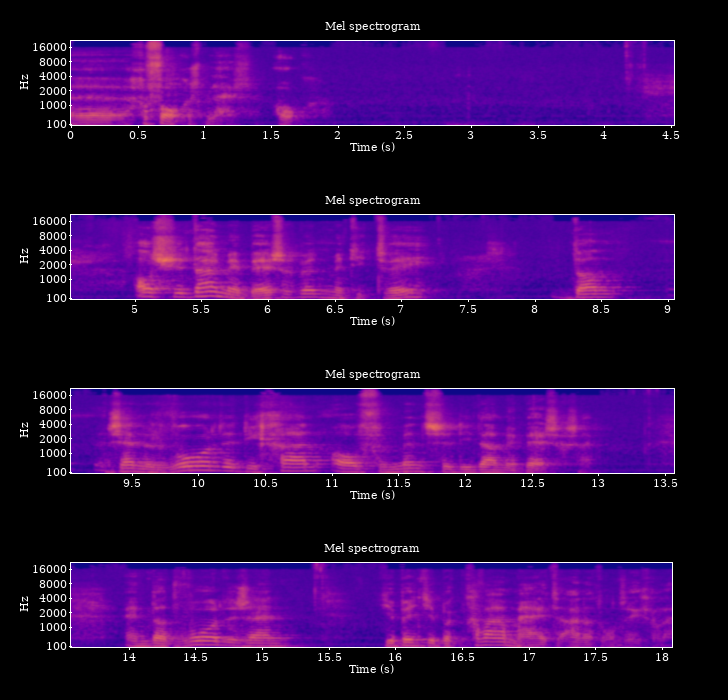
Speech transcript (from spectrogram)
uh, gefocust blijven, ook. Als je daarmee bezig bent met die twee, dan zijn er woorden die gaan over mensen die daarmee bezig zijn. En dat woorden zijn, je bent je bekwaamheid aan het ontwikkelen.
